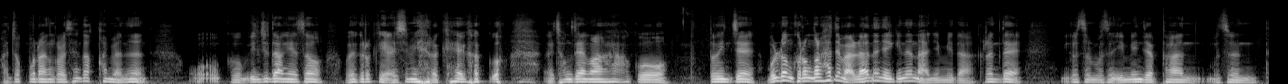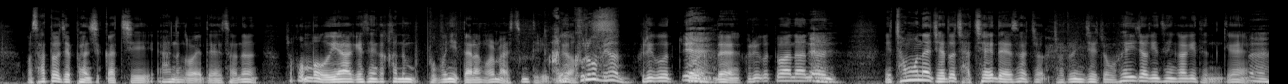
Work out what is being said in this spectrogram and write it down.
가족부라는 걸 생각하면은 어, 그 민주당에서 왜 그렇게 열심히 이렇게 해갖고 정쟁화하고 또 이제 물론 그런 걸 하지 말라는 얘기는 아닙니다. 그런데 이것을 무슨 인민재판 무슨 뭐 사도재판식 같이 하는 거에 대해서는 조금 뭐 의아하게 생각하는 부분이 있다는 걸 말씀드리고요. 아니, 그러면 그리고 또, 예. 네 그리고 또 하나는 예. 청문회 제도 자체에 대해서 저, 저도 이제 좀 회의적인 생각이 드는 게 예.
